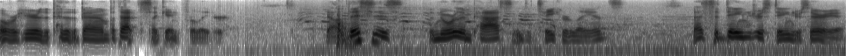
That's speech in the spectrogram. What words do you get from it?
over here, the pit of the bound, but that's again for later. Now, this is the northern pass into Taker Lands. That's a dangerous, dangerous area.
